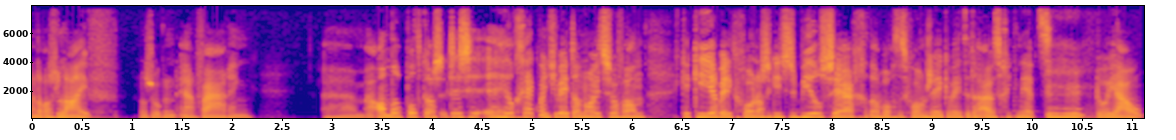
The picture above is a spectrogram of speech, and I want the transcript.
Maar dat was live. Dat was ook een ervaring. Maar andere podcasts, het is eh, heel gek, want je weet dan nooit zo van... Kijk, hier weet ik gewoon, als ik iets debiels zeg... dan wordt het gewoon zeker weten eruit geknipt Mhm. door jou,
